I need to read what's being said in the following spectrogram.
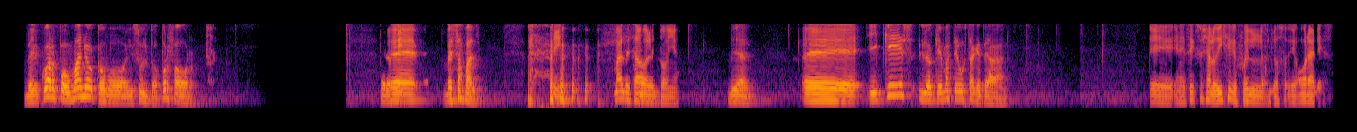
del cuerpo humano como insulto, por favor. Pero sí, Eh, besás mal. sí. Mal besador el Toño. Bien. Eh, ¿Y qué es lo que más te gusta que te hagan? En el sexo ya lo dije que fue el- los orales.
